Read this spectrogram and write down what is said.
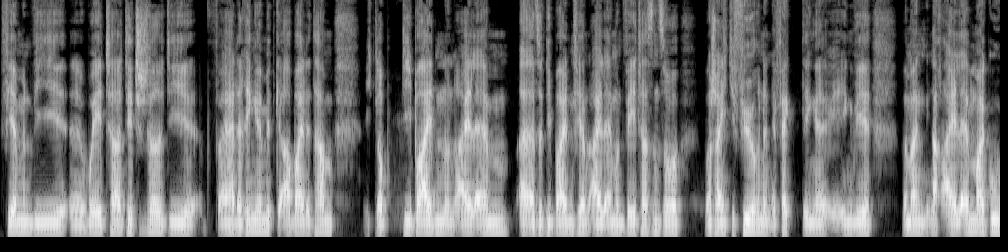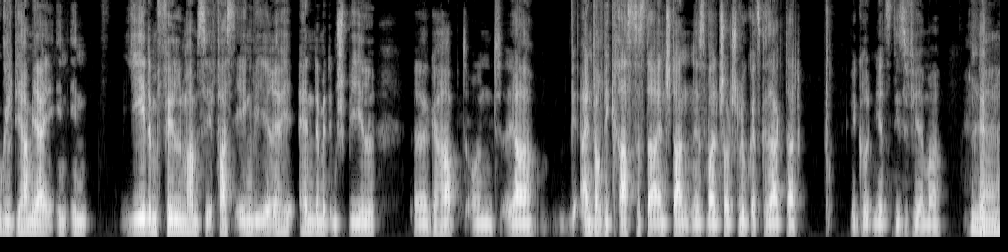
Firmen wie äh, Waiter Digital, die bei Herr der Ringe mitgearbeitet haben. Ich glaube, die beiden und ILM, äh, also die beiden Firmen ILM und Weta sind so wahrscheinlich die führenden Effektdinge. Irgendwie, wenn man nach ILM mal googelt, die haben ja in, in jedem Film haben sie fast irgendwie ihre Hände mit im Spiel äh, gehabt und ja, einfach wie krass das da entstanden ist, weil George Lucas gesagt hat, wir gründen jetzt diese Firma. Ja,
